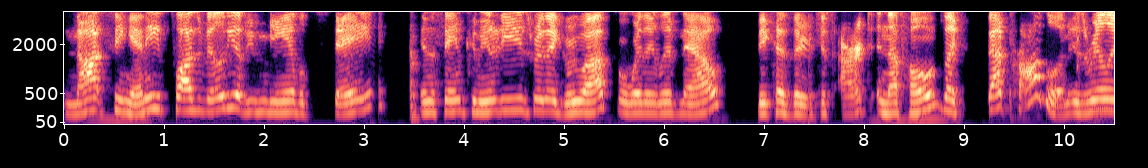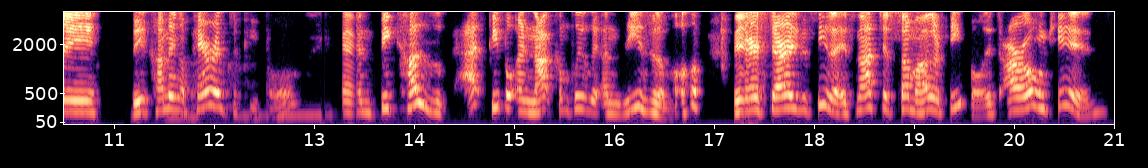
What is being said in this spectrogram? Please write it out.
not seeing any plausibility of even being able to stay in the same communities where they grew up or where they live now because there just aren't enough homes like that problem is really becoming apparent to people And because of that, people are not completely unreasonable. They're starting to see that it's not just some other people; it's our own kids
